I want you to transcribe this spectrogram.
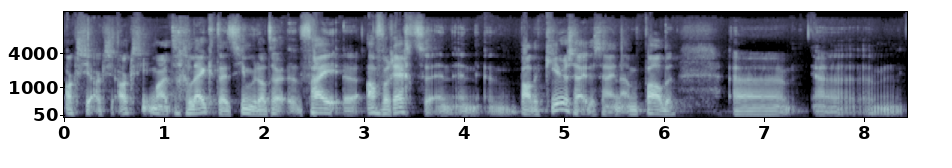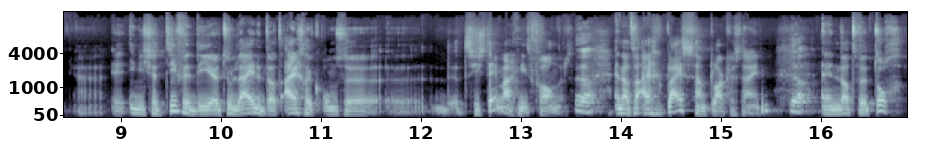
actie, actie, actie. Maar tegelijkertijd zien we dat er vrij averechtse en, en, en bepaalde zijn aan bepaalde eh, eh, eh, initiatieven die ertoe leiden dat eigenlijk onze, het systeem eigenlijk niet verandert. Ja. En dat we eigenlijk pleisters aan plakken zijn. Ja. En dat we toch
